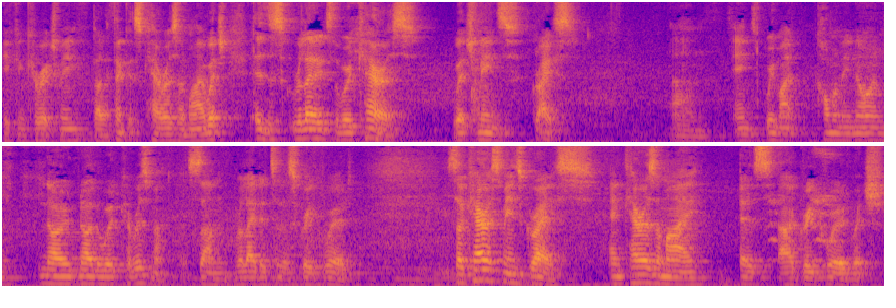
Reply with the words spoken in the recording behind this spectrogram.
he can correct me. But I think it's charizomai, which is related to the word charis, which means grace. Um, and we might commonly know, know, know the word charisma. It's um, related to this Greek word. So charis means grace, and charizomai is a Greek word which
